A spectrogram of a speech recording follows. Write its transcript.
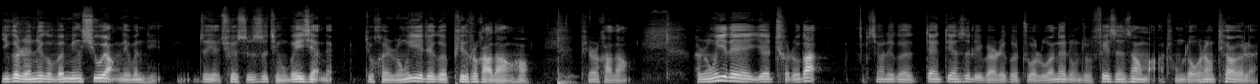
一个人这个文明修养的问题，这也确实是挺危险的，就很容易这个劈头卡裆哈，皮尔卡裆，很容易的也扯着蛋。像这个电电视里边这个佐罗那种，就飞身上马，从楼上跳下来，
